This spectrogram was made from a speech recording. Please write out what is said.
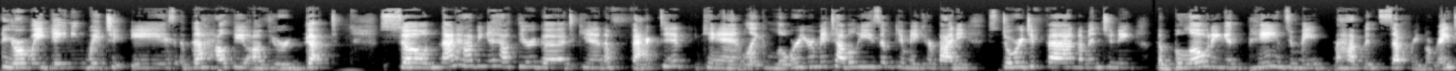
your weight gaining, which is the healthy of your gut. So not having a healthier gut can affect it, can like lower your metabolism, can make your body storage fat. I'm mentioning the bloating and pains you may have been suffering, all right?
